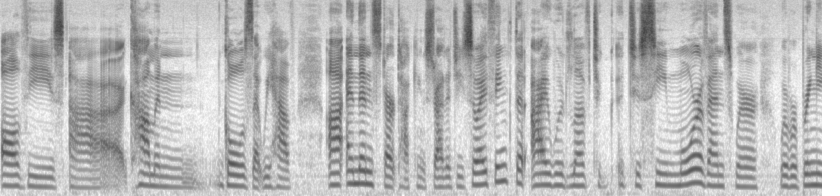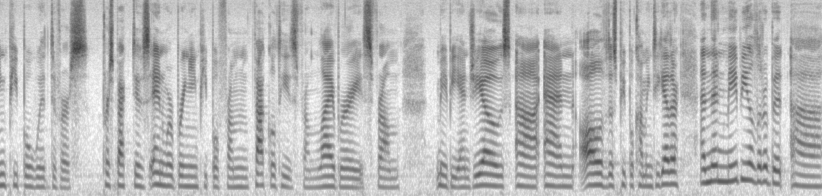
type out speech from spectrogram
all these uh, common goals that we have and then start talking strategy. So I think that I would love to, to see more events where, where we're bringing people with diverse perspectives and we're bringing people from faculties, from libraries, from maybe NGOs, uh, and all of those people coming together. And then maybe a little bit uh,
